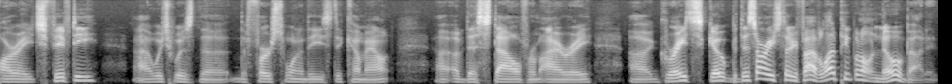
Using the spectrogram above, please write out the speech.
RH50, uh, which was the the first one of these to come out uh, of this style from iRay, uh, great scope. But this RH35, a lot of people don't know about it,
